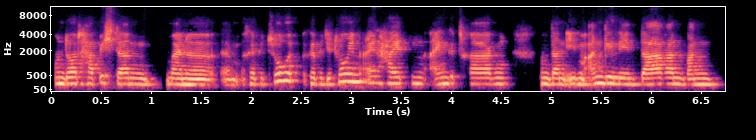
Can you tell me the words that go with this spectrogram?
Und dort habe ich dann meine ähm, Repetitorieneinheiten eingetragen und dann eben angelehnt daran, wann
